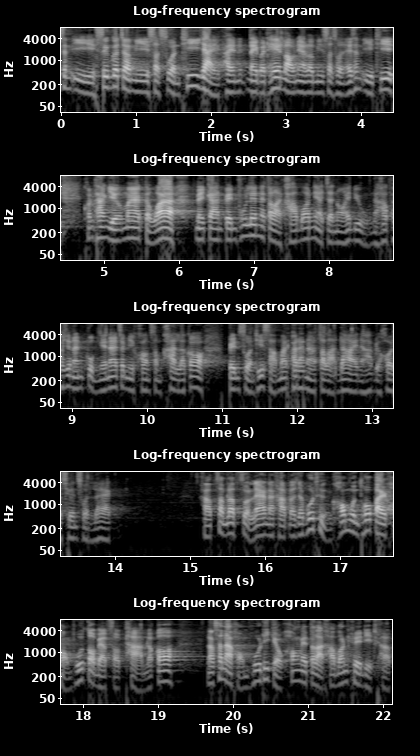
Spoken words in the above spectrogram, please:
SME ซึ่งก็จะมีสัดส่วนที่ใหญ่ภายในประเทศเราเนี่ยเรามีสัดส่วน SME ที่ค่อนข้างเยอะมาก แต่ว่าในการเป็นผู้เล่นในตลาดคาร์บอนเนี่ยจะน้อยอยู่นะครับเพราะฉะนั้นกลุ่มนี้น่าจะมีความสำคัญ แล้วก็เป็นส่วนที่สามารถพัฒนาตลาดได้นะครับเดี๋ยวขอเชิญส่วนแรก ครับสำหรับส่วนแรกนะครับ เราจะพูดถึงข้อมูลทั่วไปของผู้ตอบแบบสอบถาม แล้วก็ลักษณะของผู้ที่เกี่ยวข้องในตลาดคาร์บอนเครดิตครับ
